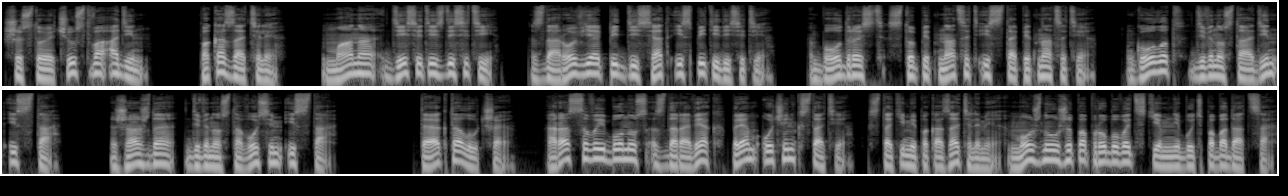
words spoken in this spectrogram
шестое чувство 1. Показатели. Мана 10 из 10, здоровье 50 из 50, бодрость 115 из 115, голод 91 из 100, жажда 98 из 100. Так-то лучше. Расовый бонус «Здоровяк» прям очень кстати. С такими показателями можно уже попробовать с кем-нибудь пободаться.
